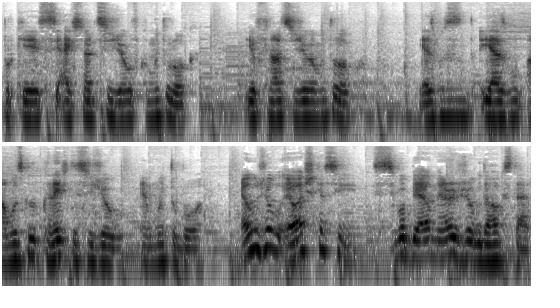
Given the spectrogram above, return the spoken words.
porque esse- a história desse jogo ficou muito louca. E o final desse jogo é muito louco. E, as, músicas- e as- a música do crédito desse jogo é muito boa. É um jogo, eu acho que assim, se bobear é o melhor jogo da Rockstar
